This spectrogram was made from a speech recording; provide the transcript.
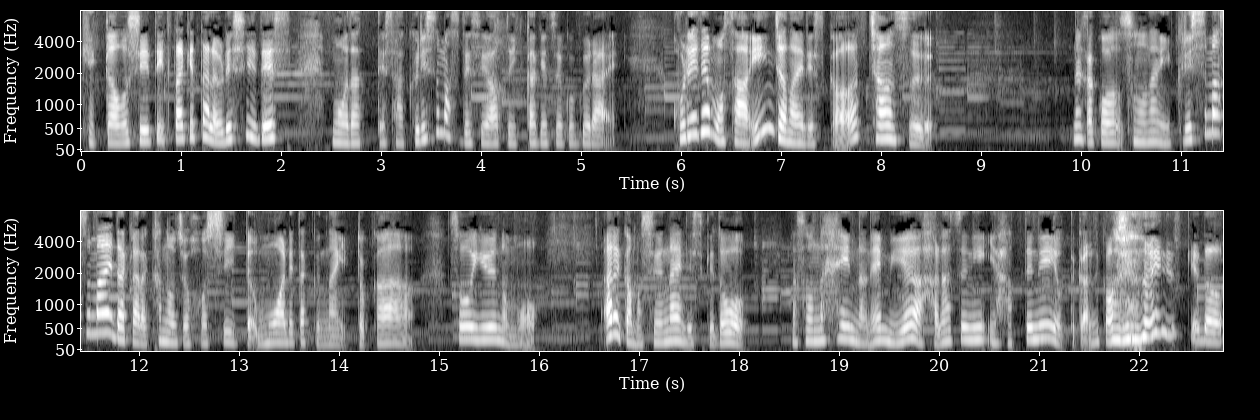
結果を教えていただけたら嬉しいです。もうだってさ、クリスマスですよ、あと1ヶ月後ぐらい。これでもさ、いいんじゃないですか？チャンス。なんかこう、その何、クリスマス前だから彼女欲しいって思われたくないとか、そういうのもあるかもしれないですけど、まあ、そんな変なね、見栄は張らずに、いや、張ってねえよって感じかもしれないですけど、い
